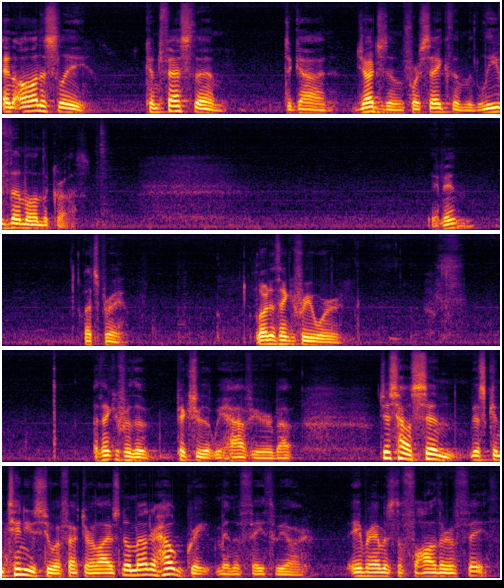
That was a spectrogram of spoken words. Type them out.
and honestly, confess them to God, judge them, forsake them, and leave them on the cross. Amen? Let's pray. Lord, I thank you for your word. I thank you for the picture that we have here about just how sin this continues to affect our lives, no matter how great men of faith we are. Abraham is the father of faith.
